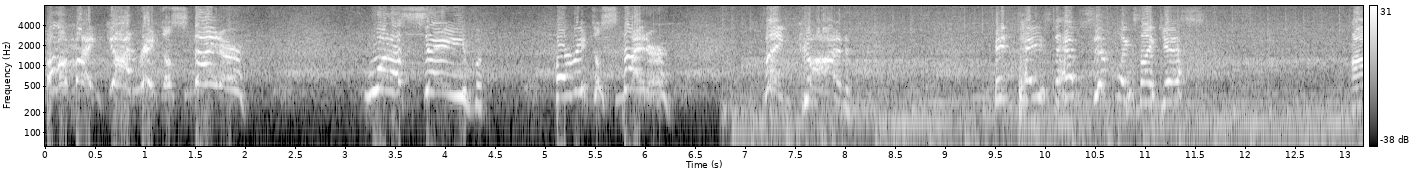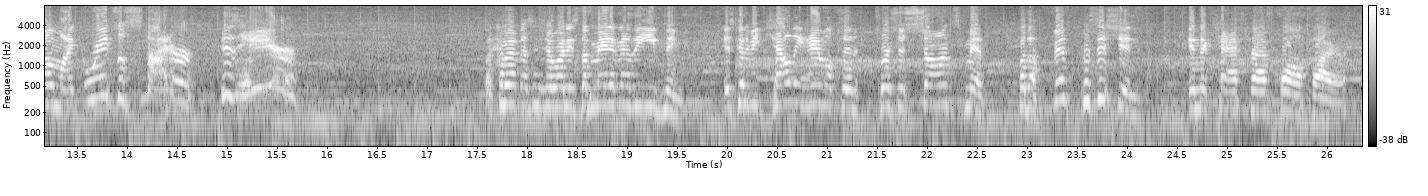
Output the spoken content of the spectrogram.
Oh my god, Rachel Snyder! What a save by Rachel Snyder! Thank God! It pays to have siblings, I guess! Oh my, Rachel Snyder is here! But coming up next when is the main event of the evening. It's going to be Cali Hamilton versus Shawn Smith for the fifth position in the cash grab qualifier.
